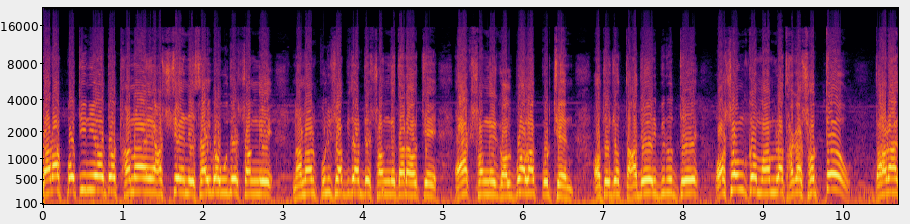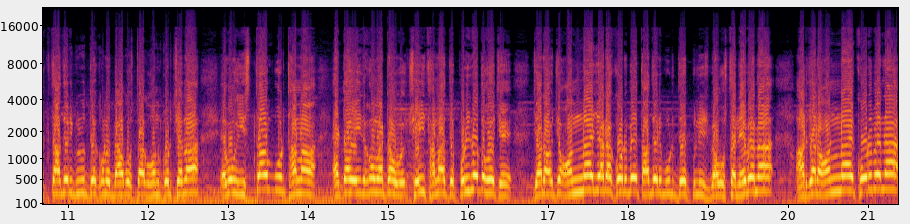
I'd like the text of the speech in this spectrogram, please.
তারা প্রতিনিয়ত থানায় আসছেন এসআই বাবুদের সঙ্গে, নানান পুলিশ অফিসারদের সঙ্গে তারা হচ্ছে একসঙ্গে গল্প আলাপ করছেন। অথচ তাদের বিরুদ্ধে অসংখ্য মামলা থাকা সত্ত্বেও তারা তাদের বিরুদ্ধে কোনো ব্যবস্থা গ্রহণ করছে না এবং ইসলামপুর থানা একটা এইরকম একটা সেই থানাতে পরিণত হয়েছে যারা হচ্ছে অন্যায় যারা করবে তাদের বিরুদ্ধে পুলিশ ব্যবস্থা নেবে না। আর যারা অন্যায় করবে না,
